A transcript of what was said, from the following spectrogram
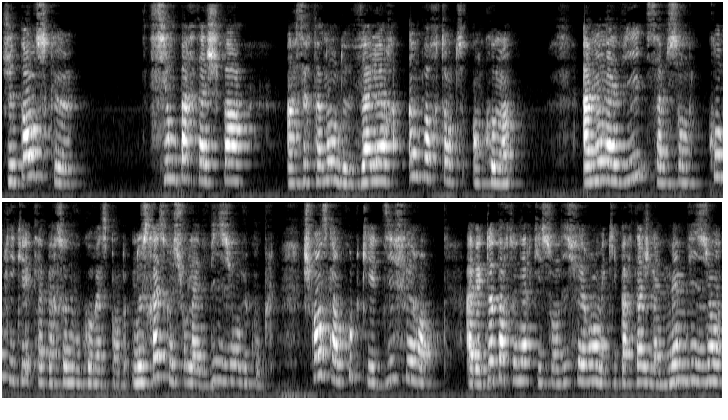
Je pense que si on ne partage pas un certain nombre de valeurs importantes en commun, à mon avis, ça me semble compliqué que la personne vous corresponde, ne serait-ce que sur la vision du couple. Je pense qu'un couple qui est différent, avec deux partenaires qui sont différents mais qui partagent la même vision,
